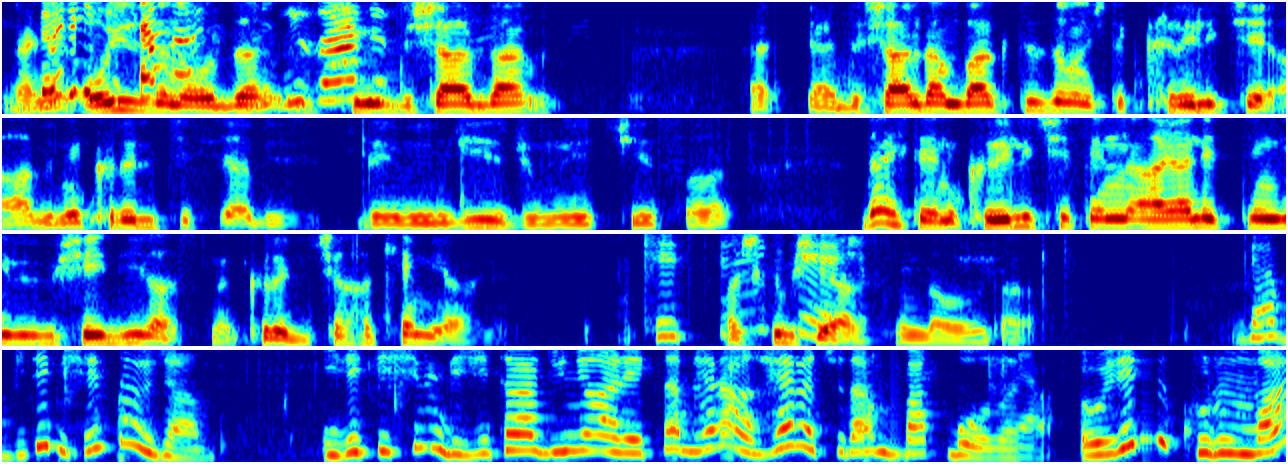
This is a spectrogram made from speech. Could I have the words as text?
Yani Böyle o yüzden orada kim dışarıdan yani dışarıdan baktığı zaman işte kraliçe abi ne kraliçesi ya biz devrimciyiz, cumhuriyetçiyiz falan. Da işte hani kraliçe senin hayal ettiğin gibi bir şey değil aslında. Kraliçe hakem yani. Kesinlikle. Başka bir şey aslında orada. Ya bir de bir şey söyleyeceğim. İletişim, dijital dünya, reklam her her açıdan bak bu olaya. Öyle bir kurum var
